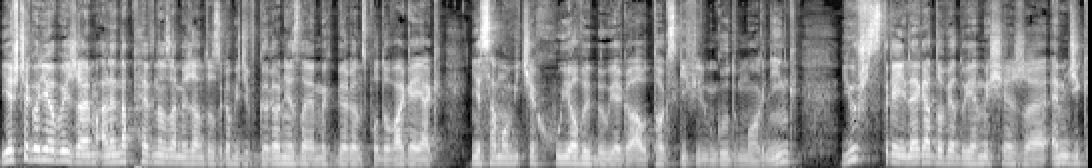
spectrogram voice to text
Jeszcze go nie obejrzałem, ale na pewno zamierzam to zrobić w gronie znajomych, biorąc pod uwagę jak niesamowicie chujowy był jego autorski film Good Morning. Już z trailera dowiadujemy się, że MGK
